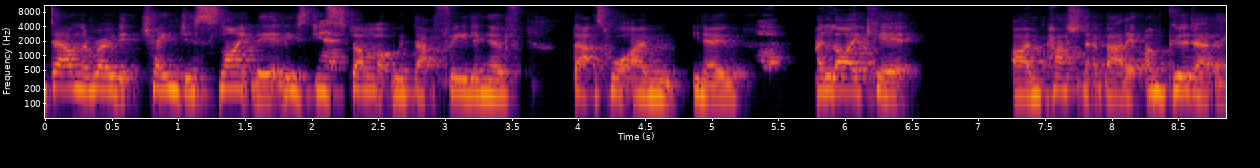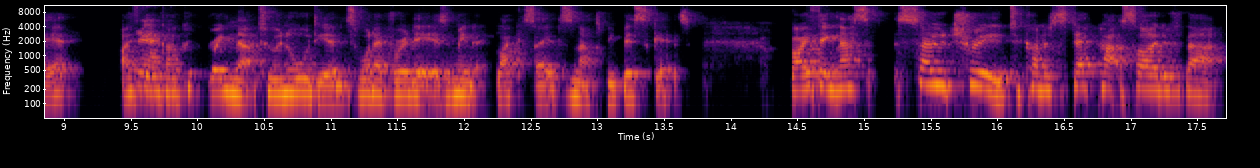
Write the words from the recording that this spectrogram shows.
down the road it changes slightly, at least you yeah. start with that feeling of that's what I'm, you know. I like it. I'm passionate about it. I'm good at it. I think yeah. I could bring that to an audience, whatever it is. I mean, like I say, it doesn't have to be biscuits. But I think that's so true to kind of step outside of that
